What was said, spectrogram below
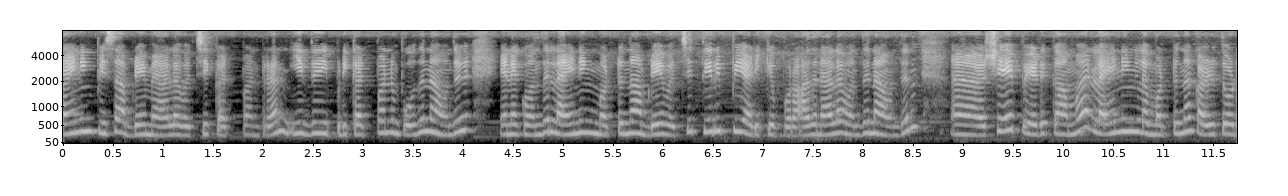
லைனிங் பீஸை அப்படியே மேலே வச்சு கட் பண்ணுறேன் இது இப்படி கட் பண்ணும்போது நான் வந்து எனக்கு வந்து லைனிங் மட்டும்தான் அப்படியே வச்சு திருப்பி அடிக்க போகிறோம் அதனால் வந்து நான் வந்து ஷேப் எடுக்காமல் லைனிங்கில் மட்டும்தான் கழுத்தோட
